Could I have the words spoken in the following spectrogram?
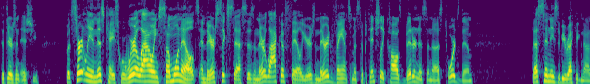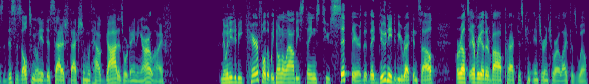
that there's an issue. But certainly in this case, where we're allowing someone else and their successes and their lack of failures and their advancements to potentially cause bitterness in us towards them, that sin needs to be recognized that this is ultimately a dissatisfaction with how God is ordaining our life. And then we need to be careful that we don't allow these things to sit there, that they do need to be reconciled, or else every other vile practice can enter into our life as well.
